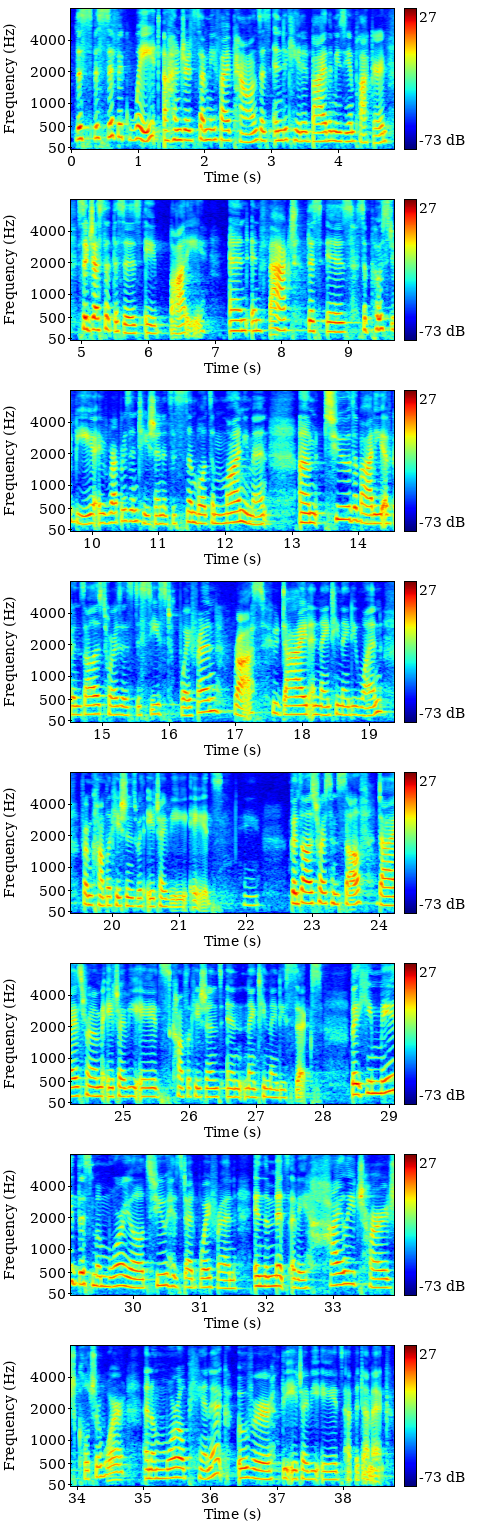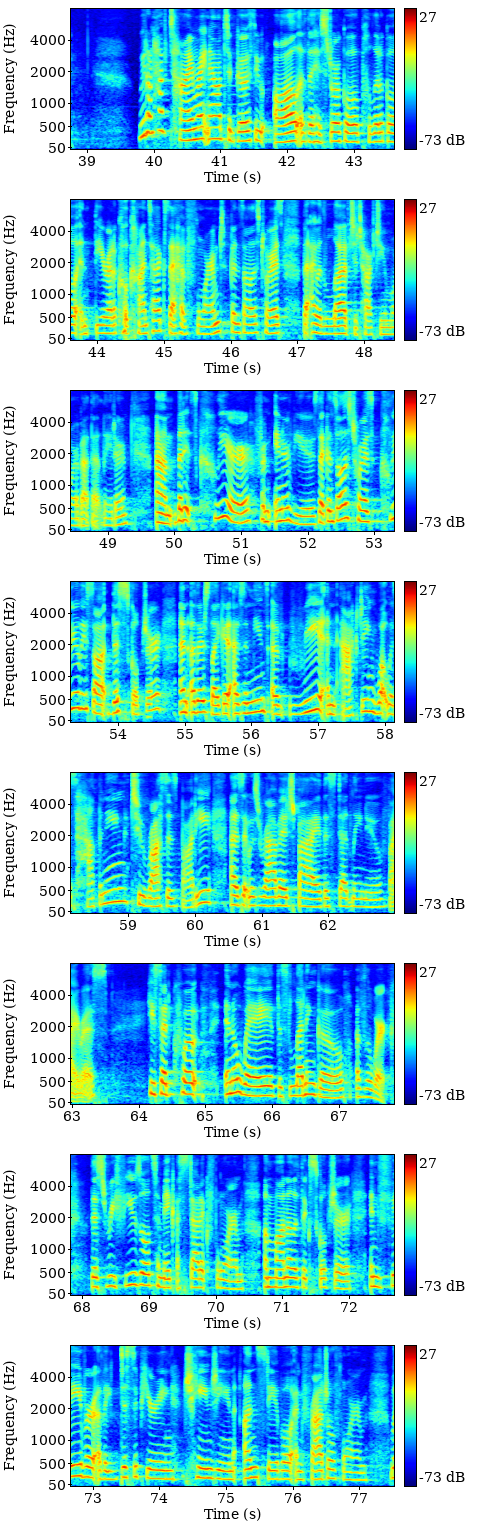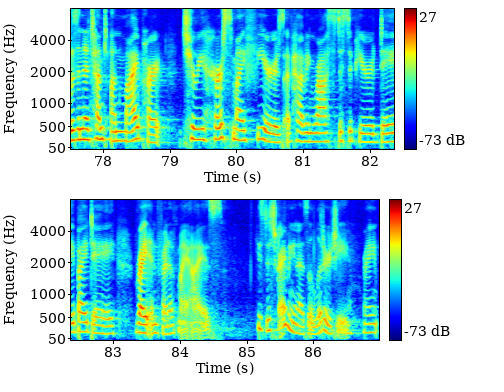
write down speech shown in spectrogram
The specific weight, 175 pounds, as indicated by the museum placard, suggests that this is a body. And in fact, this is supposed to be a representation, it's a symbol, it's a monument um, to the body of Gonzalez Torres' deceased boyfriend, Ross, who died in 1991 from complications with HIV AIDS. Okay. Gonzalez Torres himself dies from HIV AIDS complications in 1996. But he made this memorial to his dead boyfriend in the midst of a highly charged culture war and a moral panic over the HIV AIDS epidemic. We don't have time right now to go through all of the historical, political, and theoretical contexts that have formed Gonzalez Torres, but I would love to talk to you more about that later. Um, but it's clear from interviews that Gonzalez Torres clearly saw this sculpture and others like it as a means of reenacting what was happening to Ross's body as it was ravaged by this deadly new virus. He said, quote, in a way, this letting go of the work this refusal to make a static form, a monolithic sculpture, in favor of a disappearing, changing, unstable, and fragile form, was an attempt on my part to rehearse my fears of having Ross disappear day by day right in front of my eyes. He's describing it as a liturgy, right?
